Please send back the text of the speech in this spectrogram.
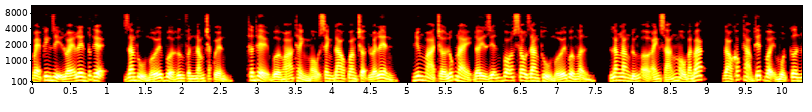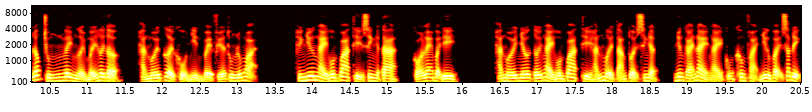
Vẻ kinh dị lóe lên tức hệ, giang thủ mới vừa hưng phấn nắm chặt quyền, thân thể vừa hóa thành màu xanh đao quang chợt lóe lên, nhưng mà chờ lúc này đây diễn võ sau giang thủ mới vừa ngẩn, lăng lăng đứng ở ánh sáng màu ban bác, gào khóc thảm thiết vậy một cơn lốc trung ngây người mấy hơi thở, hắn mới cười khổ nhìn về phía thung lũng ngoại. Hình như ngày hôm qua thì sinh nhật ta, có lẽ vậy đi. Hắn mới nhớ tới ngày hôm qua thì hắn 18 tuổi sinh nhật nhưng cái này ngày cũng không phải như vậy xác định,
